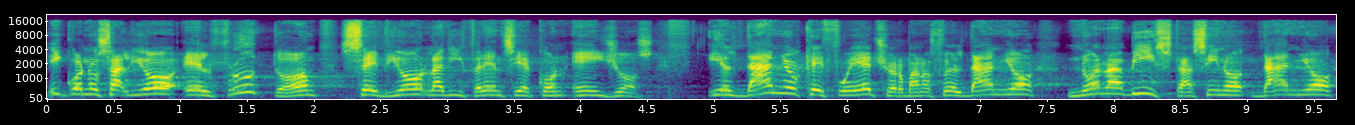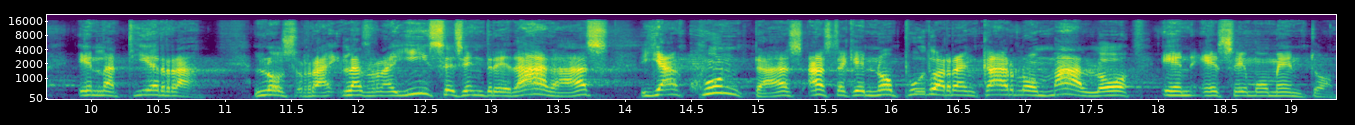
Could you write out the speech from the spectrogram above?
Y cuando salió el fruto, se vio la diferencia con ellos. Y el daño que fue hecho, hermanos, fue el daño no en la vista, sino daño en la tierra las raíces enredadas ya juntas hasta que no pudo arrancar lo malo en ese momento.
